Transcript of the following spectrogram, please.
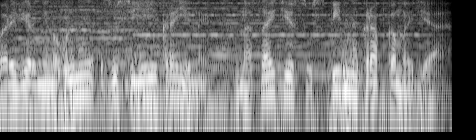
Перевірені новини з усієї країни на сайті Суспільне.Медіа.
